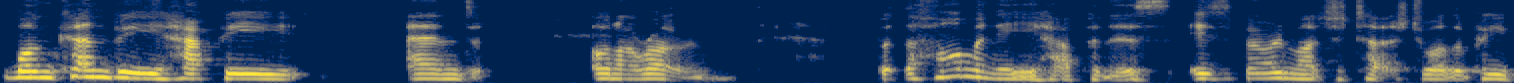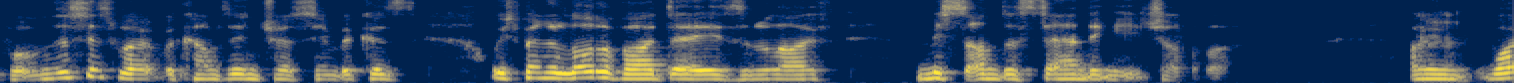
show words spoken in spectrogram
one can be happy and on our own, but the harmony happiness is very much attached to other people. And this is where it becomes interesting because we spend a lot of our days in life misunderstanding each other. I mean, why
